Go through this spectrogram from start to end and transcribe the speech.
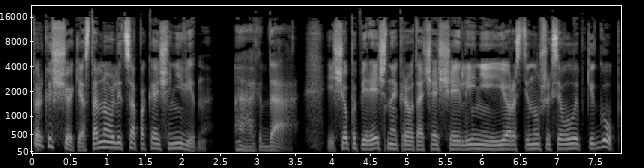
Только щеки, остального лица пока еще не видно. Ах, да. Еще поперечная кровоточащая линия ее растянувшихся в улыбке губ.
